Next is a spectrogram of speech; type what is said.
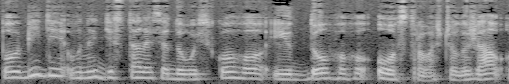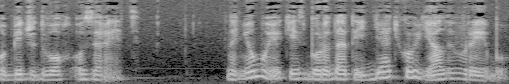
По обіді вони дісталися до вузького і довгого острова, що лежав обіч двох озерець. На ньому якийсь бородатий дядько в'ялив рибу.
